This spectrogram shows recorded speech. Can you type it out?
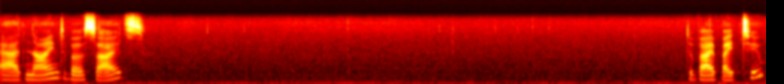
Add 9 to both sides. Divide by 2.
